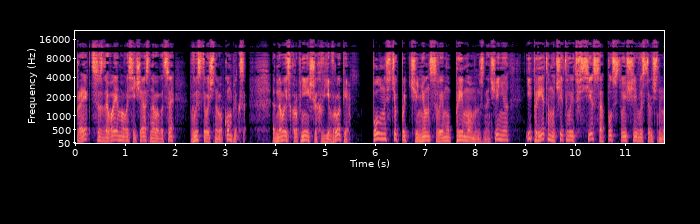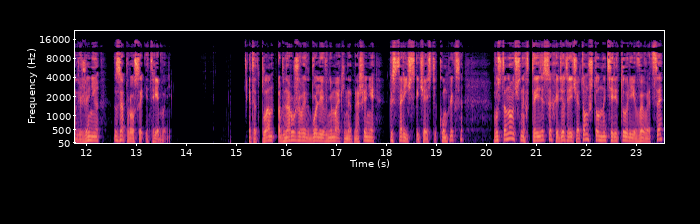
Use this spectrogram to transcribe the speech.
Проект создаваемого сейчас на ВВЦ выставочного комплекса, одного из крупнейших в Европе, полностью подчинен своему прямому назначению и при этом учитывает все сопутствующие выставочному движению запросы и требования. Этот план обнаруживает более внимательное отношение к исторической части комплекса. В установочных тезисах идет речь о том, что на территории ВВЦ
